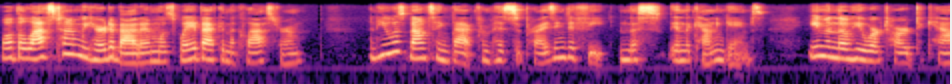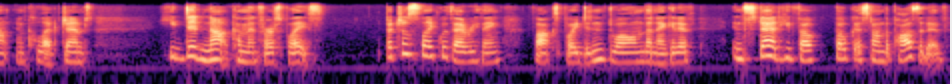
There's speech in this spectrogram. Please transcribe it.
Well, the last time we heard about him was way back in the classroom, and he was bouncing back from his surprising defeat in the, in the counting games. Even though he worked hard to count and collect gems, he did not come in first place. But just like with everything, Foxboy didn't dwell on the negative. Instead, he felt focused on the positive.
